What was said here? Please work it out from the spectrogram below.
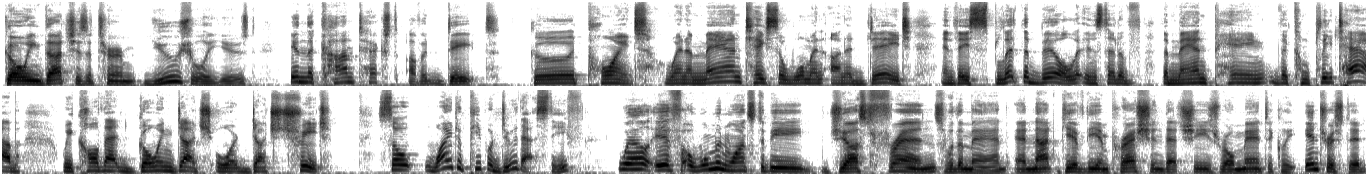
Going Dutch is a term usually used in the context of a date. Good point. When a man takes a woman on a date and they split the bill instead of the man paying the complete tab, we call that going Dutch or Dutch treat. So, why do people do that, Steve? Well, if a woman wants to be just friends with a man and not give the impression that she's romantically interested,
